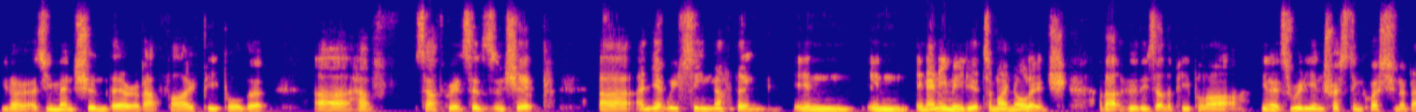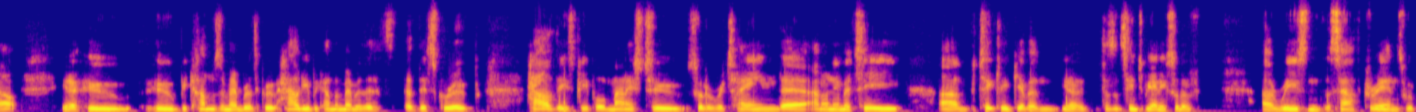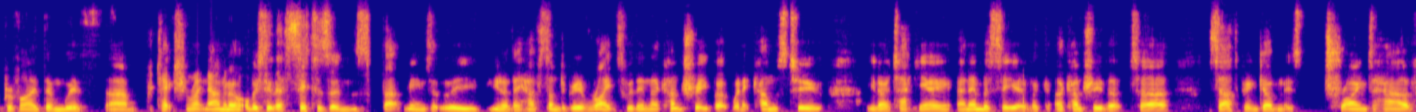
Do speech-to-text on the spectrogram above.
You know, as you mentioned, there are about five people that uh, have South Korean citizenship, uh, and yet we've seen nothing in in in any media, to my knowledge, about who these other people are. You know, it's a really interesting question about you know who who becomes a member of the group. How do you become a member of this, of this group? How these people manage to sort of retain their anonymity um, particularly given, you know, doesn't seem to be any sort of uh, reason the South Koreans would provide them with um, protection right now. I mean, obviously they're citizens. That means that the you know they have some degree of rights within their country. But when it comes to you know attacking a, an embassy of a, a country that uh, the South Korean government is trying to have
